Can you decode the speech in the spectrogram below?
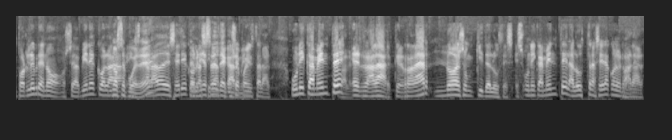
por libre no, o sea, viene con la no se puede, instalada ¿eh? de serie con la el de no se puede instalar. Únicamente el radar, que el radar no es un kit de luces, es únicamente la luz trasera con el radar.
